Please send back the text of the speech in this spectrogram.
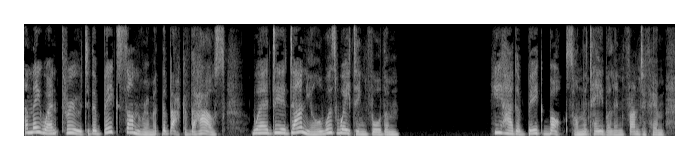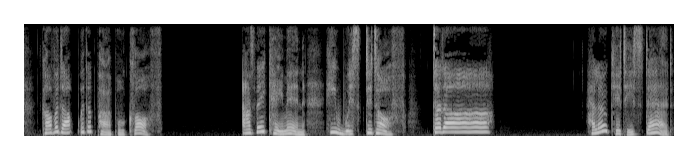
and they went through to the big sunroom at the back of the house, where dear Daniel was waiting for them. He had a big box on the table in front of him, covered up with a purple cloth. As they came in, he whisked it off. Ta-da! Hello Kitty stared.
